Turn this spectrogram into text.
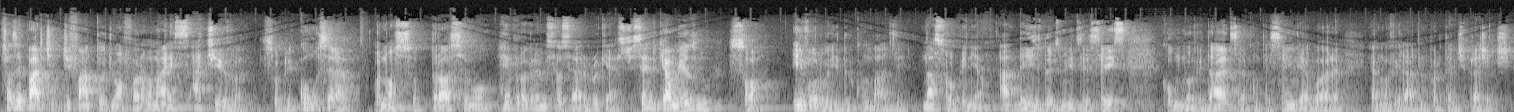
fazer parte, de fato, de uma forma mais ativa sobre como será o nosso próximo Reprograme Seu Cérebro Cast, sendo que é o mesmo, só evoluído com base na sua opinião. Tá? Desde 2016, com novidades acontecendo e agora é uma virada importante para a gente.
